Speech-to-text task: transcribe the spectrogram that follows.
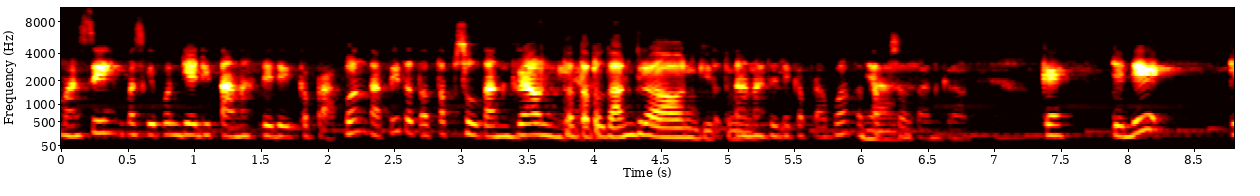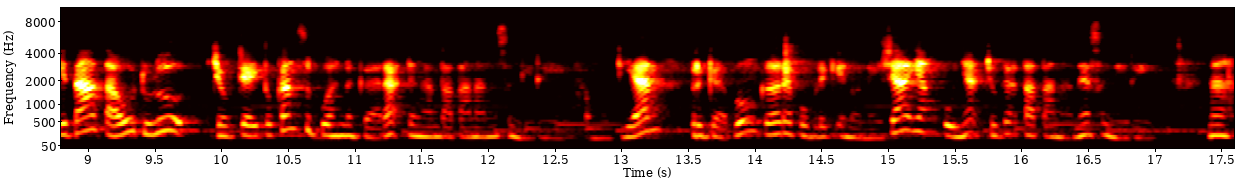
masih meskipun dia di tanah DD Keprabon tapi tetap Sultan Ground ya. Tetap Sultan Ground gitu. Tanah DD Keprabon tetap ya. Sultan Ground. Oke. Jadi kita tahu dulu Jogja itu kan sebuah negara dengan tatanan sendiri. Kemudian bergabung ke Republik Indonesia yang punya juga tatanannya sendiri. Nah,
